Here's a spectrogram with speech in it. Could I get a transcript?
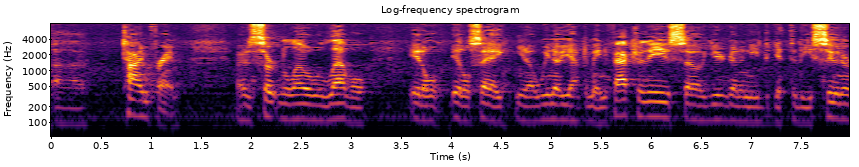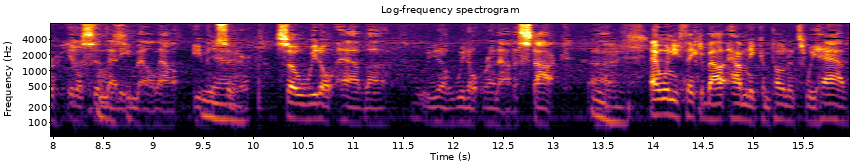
uh, time frame or a certain low level, it'll it'll say, you know, we know you have to manufacture these, so you're going to need to get to these sooner. It'll send that email out even Yeah. sooner, so we don't have, uh, you know, we don't run out of stock. Uh, Nice. And when you think about how many components we have,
